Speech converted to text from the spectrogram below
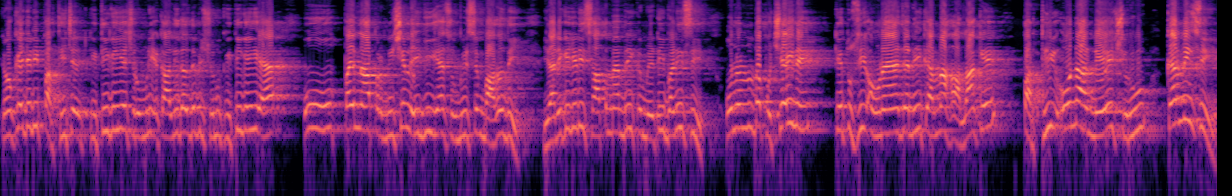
ਕਿਉਂਕਿ ਜਿਹੜੀ ਭਰਤੀ ਚ ਕੀਤੀ ਗਈ ਹੈ, ਸ਼੍ਰੋਮਣੀ ਅਕਾਲੀ ਦਲ ਦੇ ਵਿੱਚ ਸ਼ੁਰੂ ਕੀਤੀ ਗਈ ਹੈ, ਉਹ ਪਹਿਲਾਂ ਪਰਮਿਸ਼ਨ ਲਈ ਗਈ ਹੈ ਸੁਖਬੀਰ ਸਿੰਘ ਬਾਦਲ ਦੀ। ਯਾਨੀ ਕਿ ਜਿਹੜੀ 7 ਮੈਂਬਰੀ ਕਮੇਟੀ ਬਣੀ ਸੀ, ਉਹਨਾਂ ਨੂੰ ਤਾਂ ਪੁੱਛਿਆ ਹੀ ਨਹੀਂ ਕਿ ਤੁਸੀਂ ਆਉਣਾ ਹੈ ਜਾਂ ਨਹੀਂ ਕਰਨਾ। ਹਾਲਾਂਕਿ ਭਰਤੀ ਉਹਨਾਂ ਨੇ ਸ਼ੁਰੂ ਕਰਨੀ ਸੀ।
